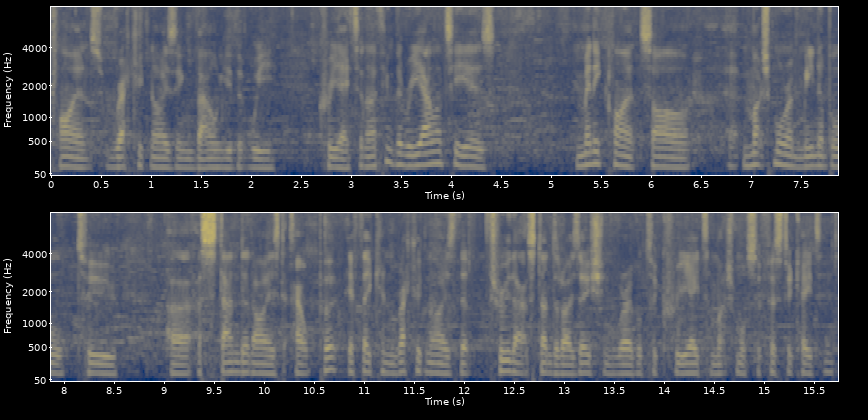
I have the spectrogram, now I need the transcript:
clients recognizing value that we create. And I think the reality is many clients are uh, much more amenable to uh, a standardized output if they can recognize that through that standardization we're able to create a much more sophisticated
